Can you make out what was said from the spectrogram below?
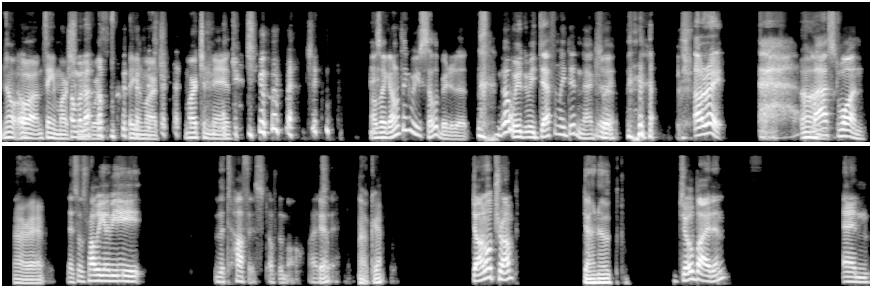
No, Oh. oh, I'm thinking March 24th. Thinking March. March and May. Could you imagine? I was like, I don't think we celebrated it. No, we, we definitely didn't actually. Yeah. All right. Last one. All right. This was probably going to be the toughest of them all, I'd say. Okay. Donald Trump, Donald. Joe Biden, and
